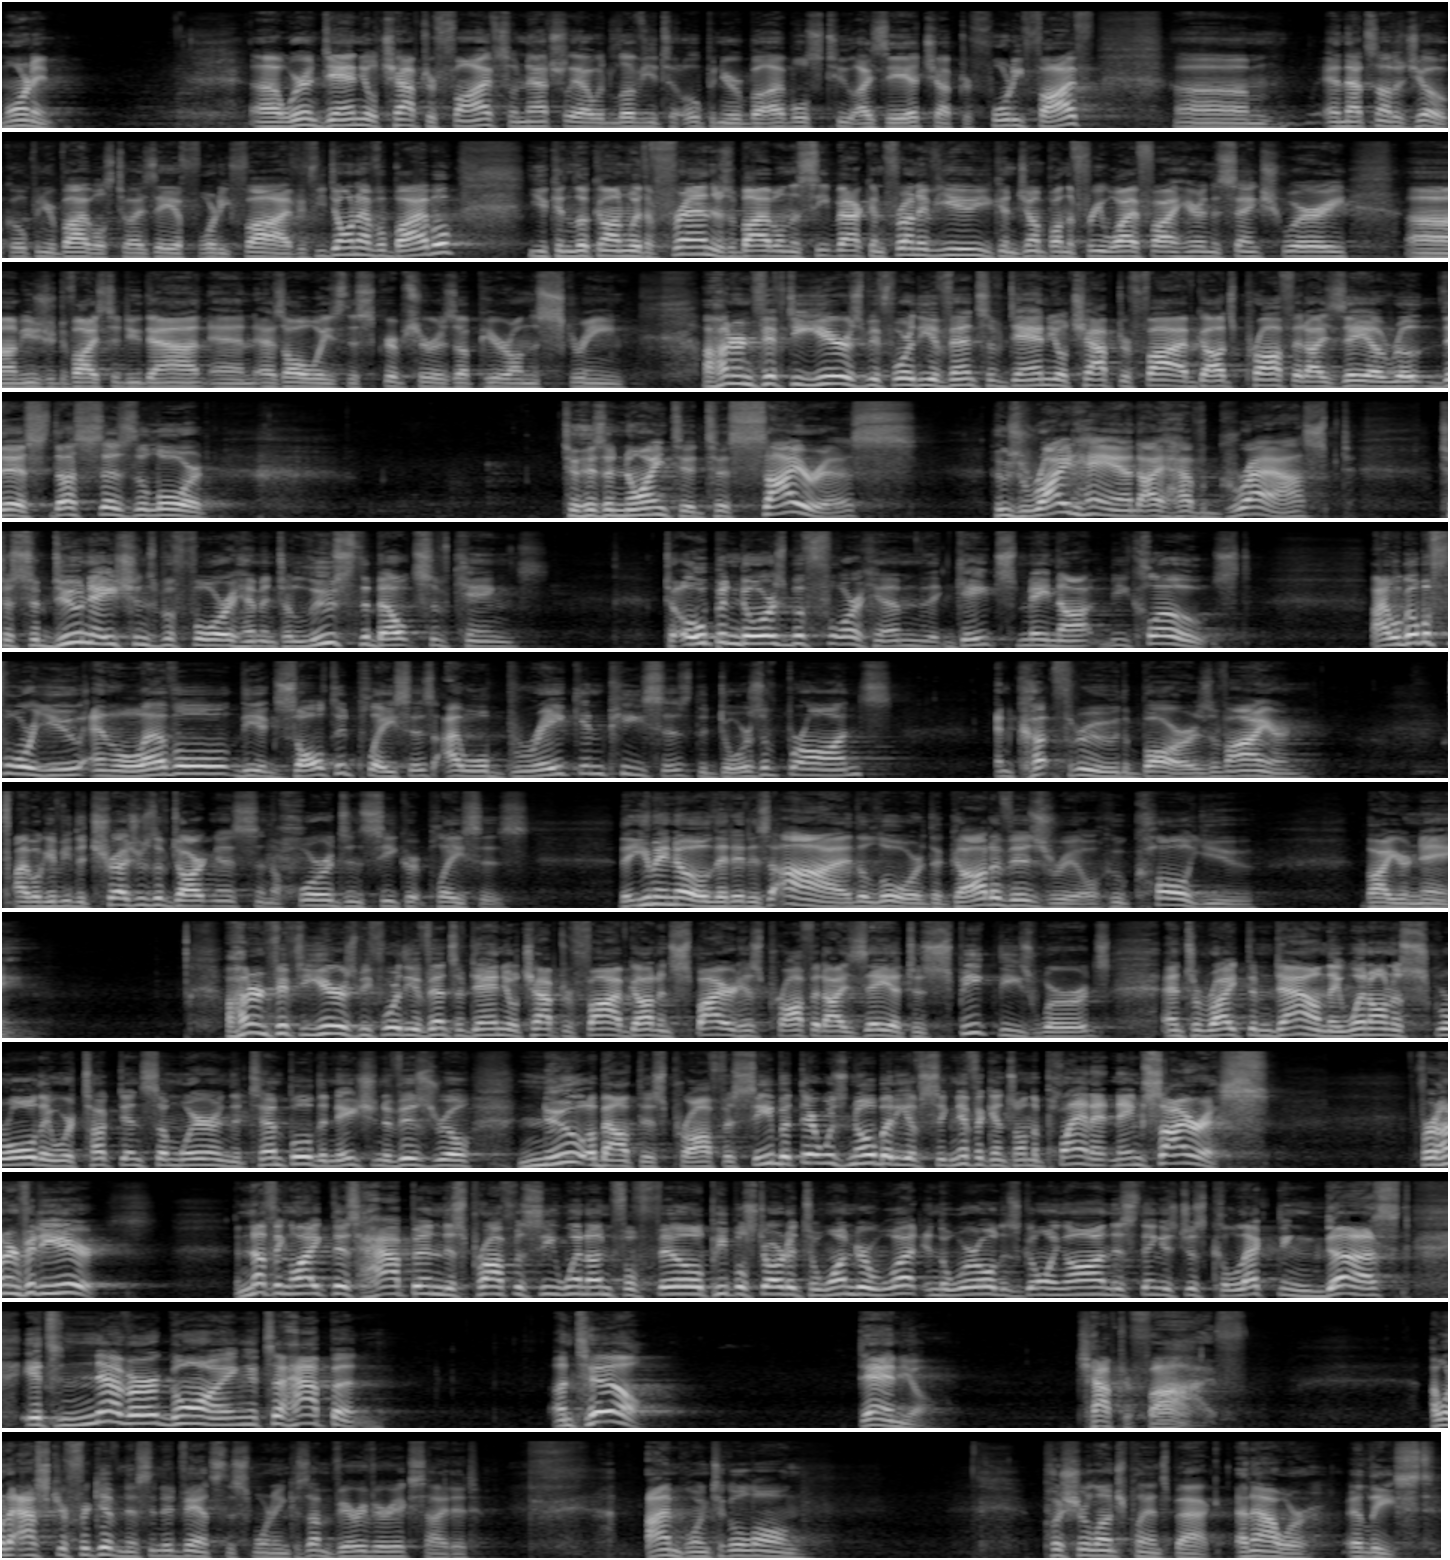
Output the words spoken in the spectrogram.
Morning. Uh, we're in Daniel chapter 5, so naturally I would love you to open your Bibles to Isaiah chapter 45. Um, and that's not a joke. Open your Bibles to Isaiah 45. If you don't have a Bible, you can look on with a friend. There's a Bible in the seat back in front of you. You can jump on the free Wi Fi here in the sanctuary. Um, use your device to do that. And as always, the scripture is up here on the screen. 150 years before the events of Daniel chapter 5, God's prophet Isaiah wrote this Thus says the Lord to his anointed, to Cyrus, whose right hand I have grasped to subdue nations before him and to loose the belts of kings, to open doors before him that gates may not be closed. I will go before you and level the exalted places. I will break in pieces the doors of bronze and cut through the bars of iron. I will give you the treasures of darkness and the hoards in secret places, that you may know that it is I, the Lord, the God of Israel, who call you by your name. 150 years before the events of Daniel chapter 5, God inspired his prophet Isaiah to speak these words and to write them down. They went on a scroll, they were tucked in somewhere in the temple. The nation of Israel knew about this prophecy, but there was nobody of significance on the planet named Cyrus for 150 years. And nothing like this happened. This prophecy went unfulfilled. People started to wonder what in the world is going on. This thing is just collecting dust. It's never going to happen until Daniel chapter 5. I want to ask your forgiveness in advance this morning because I'm very, very excited. I'm going to go long. Push your lunch plans back an hour at least.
